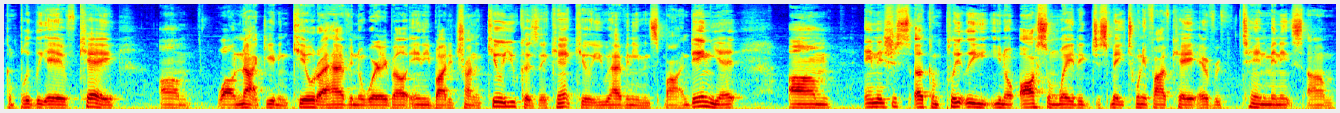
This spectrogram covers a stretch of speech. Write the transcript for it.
completely afk um, while not getting killed or having to worry about anybody trying to kill you because they can't kill you, you haven't even spawned in yet um, and it's just a completely you know awesome way to just make 25k every 10 minutes um,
